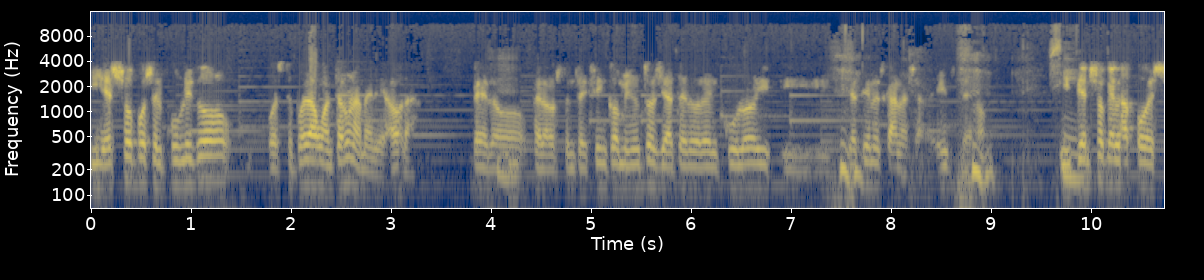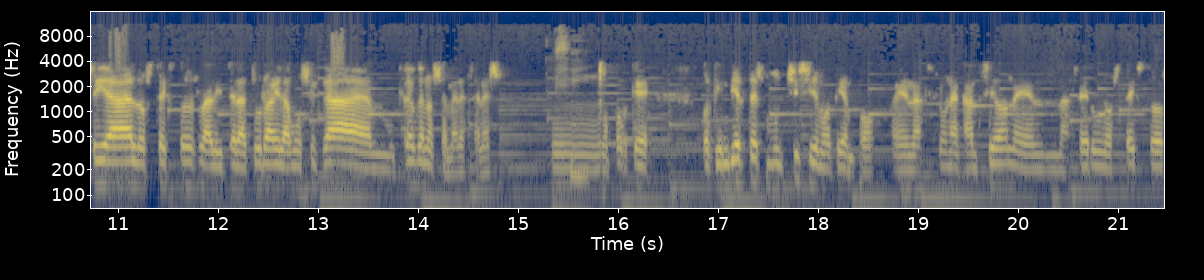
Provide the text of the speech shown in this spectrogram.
Y eso, pues el público, pues te puede aguantar una media hora. Pero, pero a los 35 minutos ya te duele el culo y, y ya tienes ganas de irte, ¿no? Sí. Y pienso que la poesía, los textos, la literatura y la música em, creo que no se merecen eso. Sí. Mm, Porque, porque inviertes muchísimo tiempo en hacer una canción, en hacer unos textos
